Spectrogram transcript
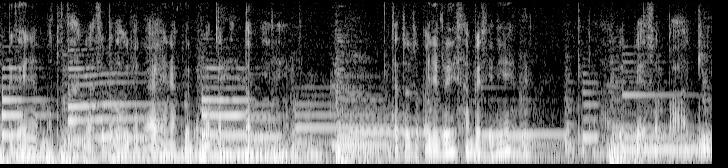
tapi kayaknya mata tangga sebelah udah nggak enak udah ngetok ini kita tutup aja dulu ya sampai sini ya. Kita lanjut besok pagi.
